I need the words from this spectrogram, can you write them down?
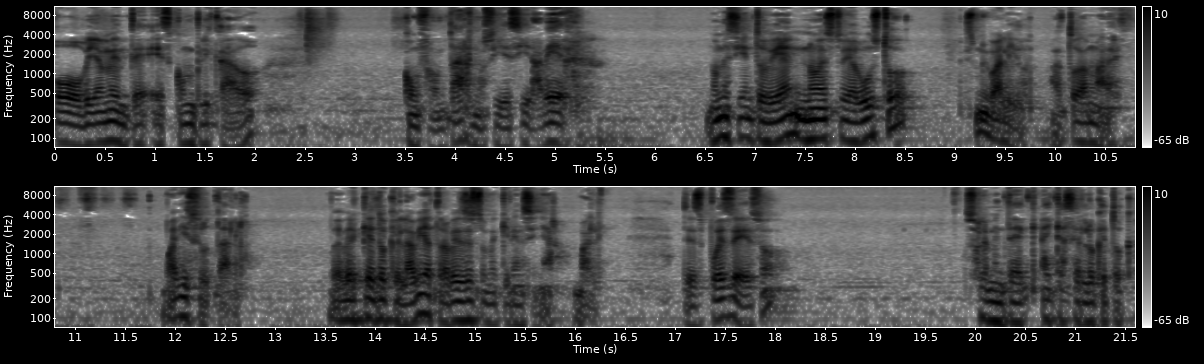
obviamente es complicado confrontarnos y decir, a ver, no me siento bien, no estoy a gusto, es muy válido, a toda madre. Voy a disfrutarlo. Voy a ver qué es lo que la vida a través de esto me quiere enseñar. Vale. Después de eso, solamente hay que hacer lo que toca.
